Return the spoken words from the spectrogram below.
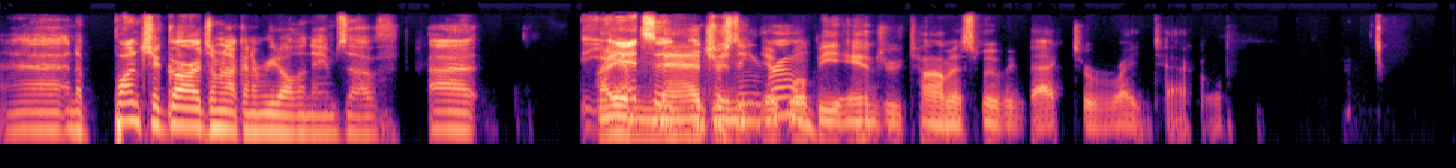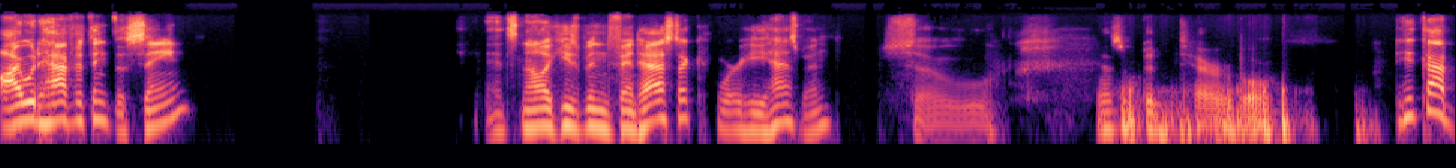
uh, and a bunch of guards. I'm not going to read all the names of. Uh, I it's imagine interesting it will be Andrew Thomas moving back to right tackle. I would have to think the same. It's not like he's been fantastic where he has been. So Hasn't been terrible. he got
